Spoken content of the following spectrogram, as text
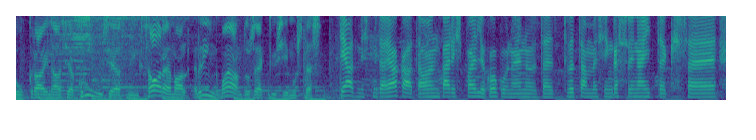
Ukrainas ja Gruusias ning Saaremaal ringmajanduse küsimustes. teadmist, mida jagada, on päris palju kogunenud, et võtame siin kasvõi näiteks eh,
